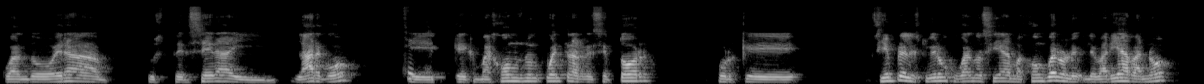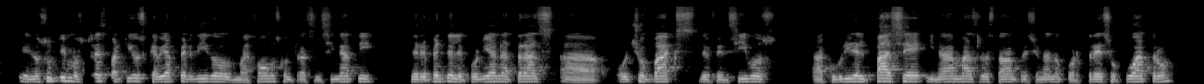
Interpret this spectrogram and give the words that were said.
cuando era pues, tercera y largo, eh, que Mahomes no encuentra receptor, porque siempre le estuvieron jugando así a Mahomes, bueno, le, le variaba, ¿no? En los últimos tres partidos que había perdido Mahomes contra Cincinnati, de repente le ponían atrás a ocho backs defensivos a cubrir el pase y nada más lo estaban presionando por tres o cuatro.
